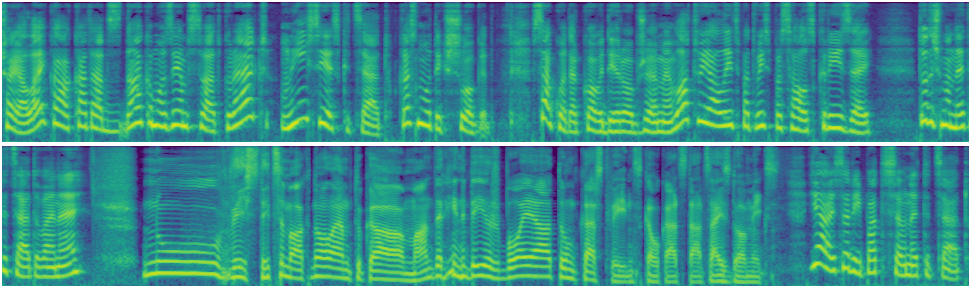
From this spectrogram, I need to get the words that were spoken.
šajā laikā kā tāds nākamo Ziemassvētku rēks un īsi ieskicētu, kas notiks šogad, sākot ar Covid ierobežojumiem Latvijā līdz pat vispasaules krīzei, Tu taču man neticētu, vai ne? Nu, visticamāk, nolēmtu, ka mandarīni bijuši bojāti un karstvīns kaut kāds tāds aizdomīgs. Jā, es arī pati sev neticētu.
